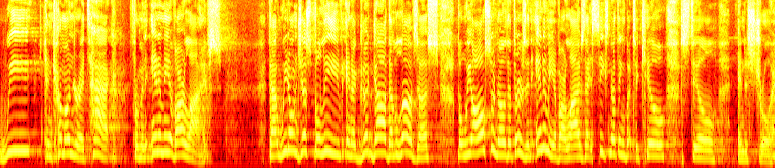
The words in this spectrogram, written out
we can come under attack from an enemy of our lives. That we don't just believe in a good God that loves us, but we also know that there's an enemy of our lives that seeks nothing but to kill, steal, and destroy.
